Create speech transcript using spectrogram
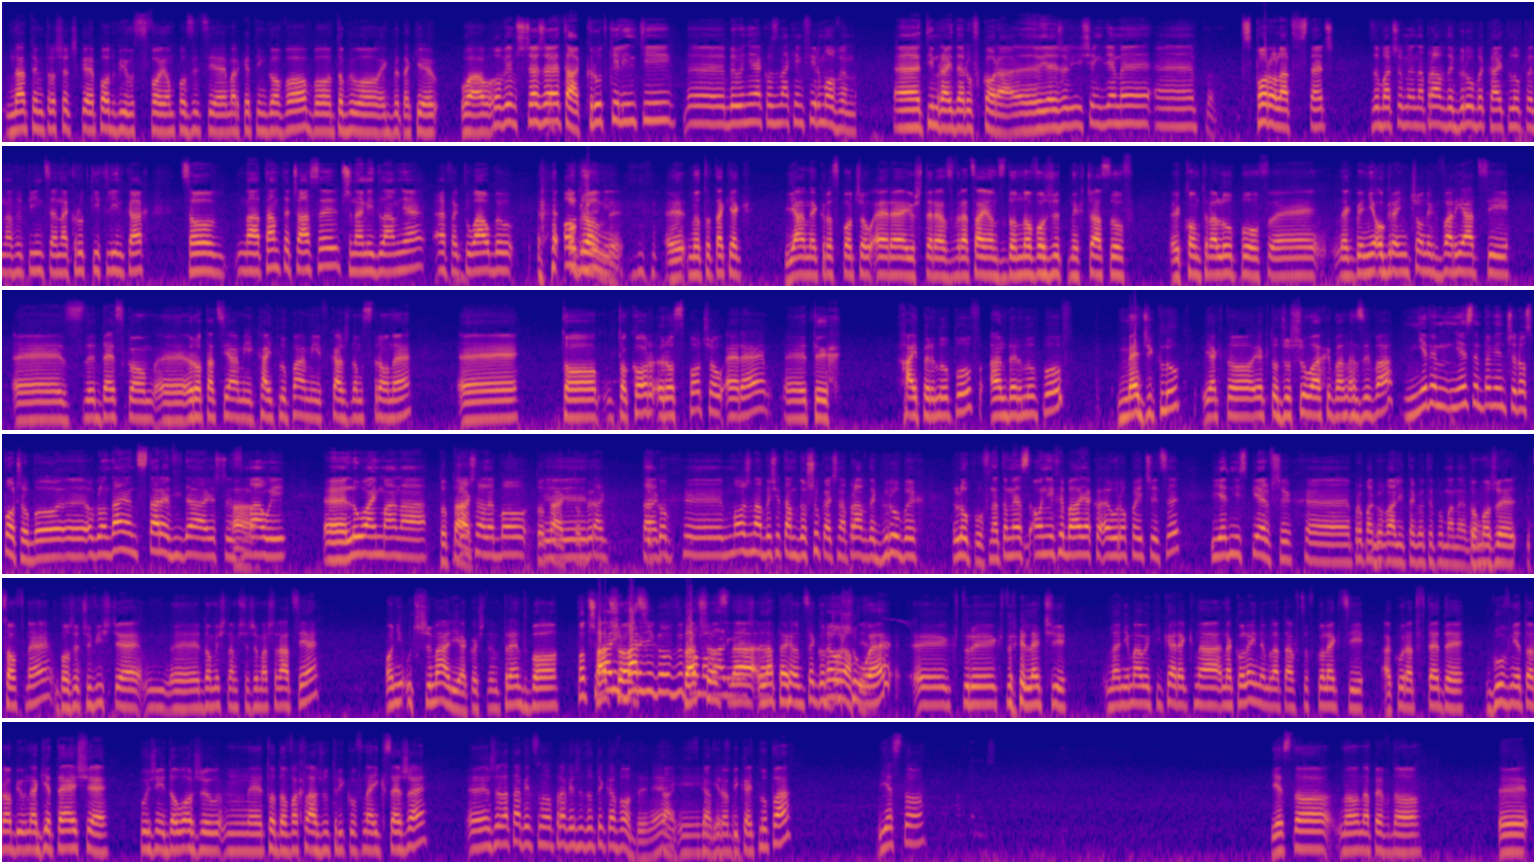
na tym troszeczkę podbił swoją pozycję marketingowo, bo to było jakby takie wow. Powiem szczerze, tak, krótkie linki e, były niejako znakiem firmowym e, Team Riderów Cora. E, jeżeli sięgniemy sporo lat wstecz, zobaczymy naprawdę grube kite loopy na wypince, na krótkich linkach, co na tamte czasy, przynajmniej dla mnie, efekt wow był. Ogromny. E, No to tak jak Janek rozpoczął erę, już teraz wracając do nowożytnych czasów, e, kontralupów, e, jakby nieograniczonych wariacji z deską, rotacjami, kite loopami w każdą stronę, to, to Core rozpoczął erę tych hyperloopów, underloopów, magic loop, jak to, jak to Joshua chyba nazywa. Nie wiem, nie jestem pewien, czy rozpoczął, bo e, oglądając stare wideo jeszcze A. z Maui, e, Lou Aymana, To tak. Josha Lebo, To tak, to e, by- tak, tak tylko- e, można by się tam doszukać naprawdę grubych lupów. Natomiast oni chyba jako Europejczycy jedni z pierwszych e, propagowali tego typu manewry. To może cofnę, bo rzeczywiście mm, y, domyślam się, że masz rację. Oni utrzymali jakoś ten trend, bo Podtrzymali patrząc- bardziej go patrząc wypromowali na jeszcze. latającego. Joshua, y, który, który leci na niemały kikerek na, na kolejnym latawcu w kolekcji, akurat wtedy głównie to robił na GTS-ie, później dołożył mm, to do wachlarzu trików na XR-ze, y, że latawiec no, prawie że dotyka wody nie? Tak, I, i robi kite loopa. Jest to Jest to no, na pewno y,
